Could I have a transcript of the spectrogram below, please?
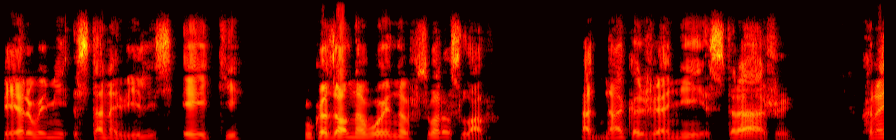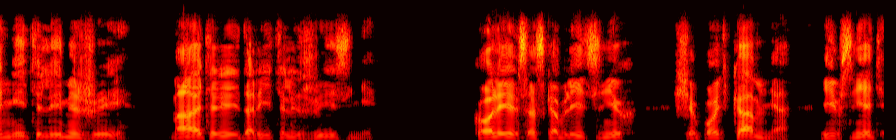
Первыми становились эти, — указал на воинов Сварослав. Однако же они стражи, хранители межи, матери и дарители жизни. Коли соскоблить с них щепоть камня и в снеть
